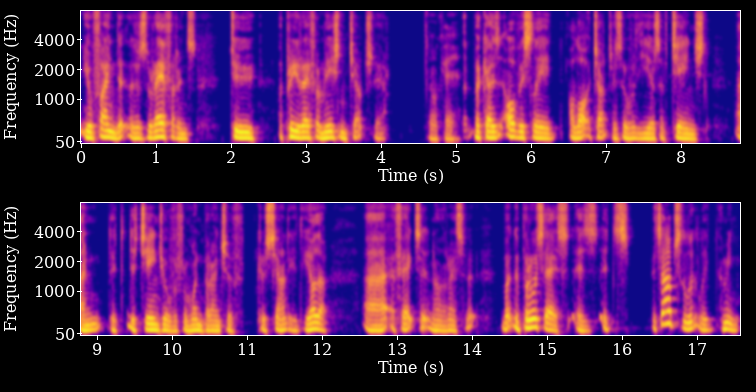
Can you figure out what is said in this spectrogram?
you'll find that there's reference to a pre Reformation church there. Okay. Because obviously, a lot of churches over the years have changed, and the, the changeover from one branch of Christianity to the other uh, affects it and all the rest of it. But the process is it's it's absolutely, I mean,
